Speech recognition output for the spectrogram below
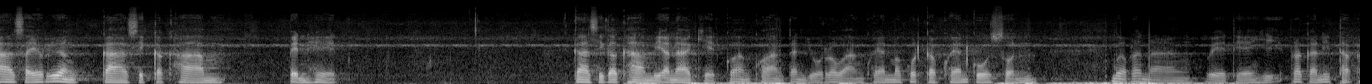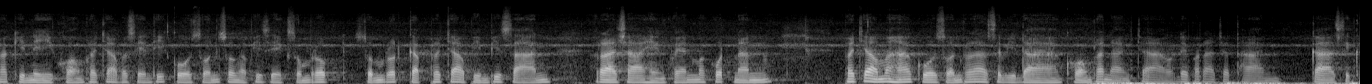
อาศัยเรื่องกาสิกคามเป็นเหตุ กาสิกคามมีอาณาเขตกว้างขวางตั้งอยู่ระหว่างแคว้นมคตกับแคว้นโกศล เมื่อพระนางเวเทหิ พระกนิษฐพระกินีของพระเจ้าประเสนที่โกศลทรงอภิเษกสมรบสมรสกับพระเจ้าพิมพิสาร ราชาแห่งแคว้นมคตนั้น พระเจ้ามหาโกศลพระราชบิดาของพระนางเจ้าได้พระราชทาน กาสิก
